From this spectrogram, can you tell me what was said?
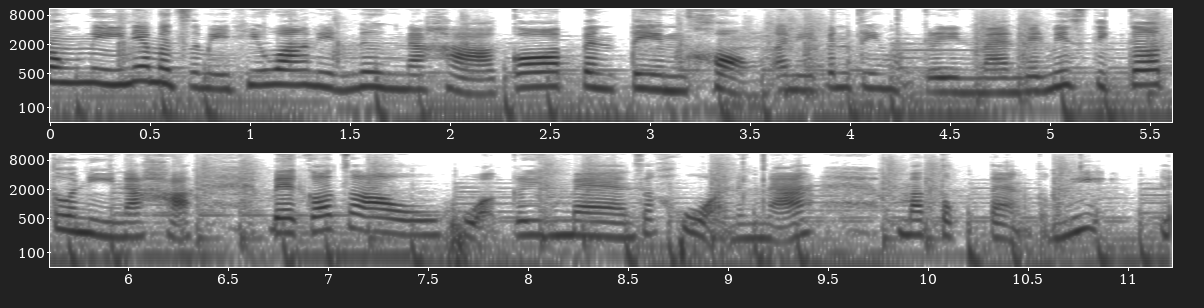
ตรงนี้เนี่ยมันจะมีที่ว่างนิดนึงนะคะ ก็เป็นธีมของอันนี้เป็นธีมของ Green Man เบสมีสติกเกอร์ตัวนี้นะคะเบก็จะเอาหัว Green Man สักหัวหนึ่งนะ มาตกแต่งตรงนี้เ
